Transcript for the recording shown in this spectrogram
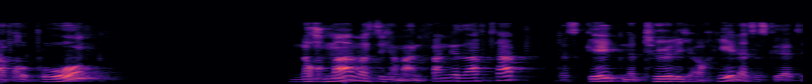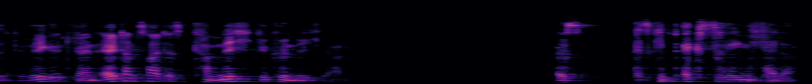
Apropos, nochmal, was ich am Anfang gesagt habe, das gilt natürlich auch hier, das ist gesetzlich geregelt. Wer in Elternzeit ist, kann nicht gekündigt werden. Es, es gibt Extremfälle.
